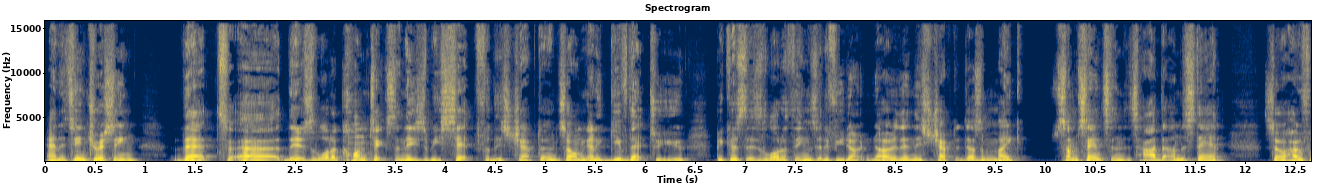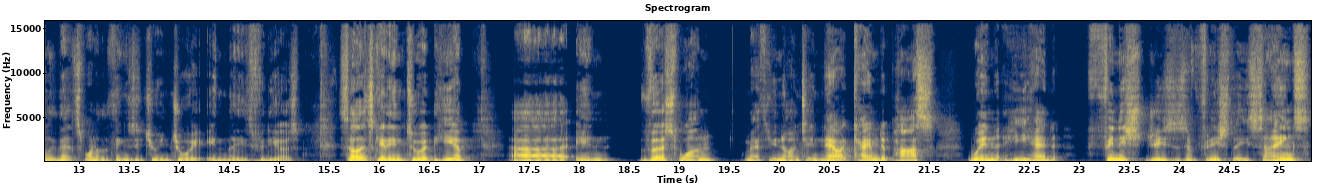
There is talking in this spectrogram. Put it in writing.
And it's interesting that uh, there's a lot of context that needs to be set for this chapter. And so I'm going to give that to you because there's a lot of things that if you don't know, then this chapter doesn't make some sense and it's hard to understand. So hopefully that's one of the things that you enjoy in these videos. So let's get into it here uh, in verse 1, Matthew 19. Now it came to pass when he had finished, Jesus had finished these sayings,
